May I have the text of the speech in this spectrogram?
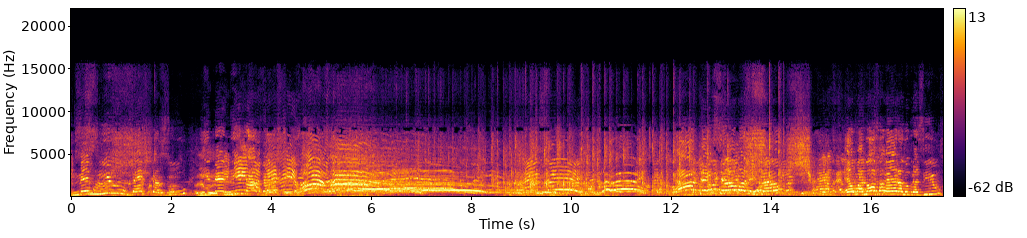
Menino veste azul e menina veste rosa! Atenção, atenção! É uma nova era no Brasil.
